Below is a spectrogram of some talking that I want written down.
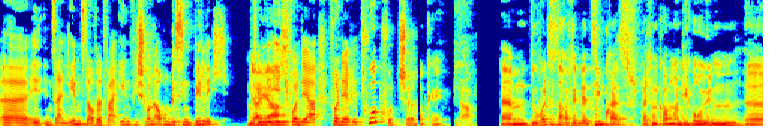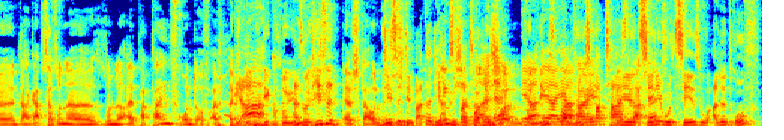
äh, in seinen Lebenslauf. Das war irgendwie schon auch ein bisschen billig. Ja, finde ja. ich, von der, von der Retourkutsche. Okay. Ja. Ähm, du wolltest noch auf den Benzinpreis zu sprechen kommen und die Grünen. Äh, da gab es ja so eine so eine Allparteienfront auf einmal gegen ja, die Grünen. Also diese erstaunlich. Diese Debatte, die hat mich wirklich ne? von, von ja, Linkspartei, ja, Linkspartei CDU, CSU alle drauf.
